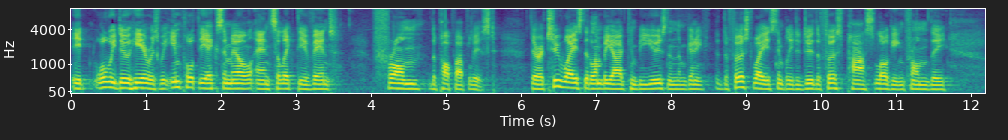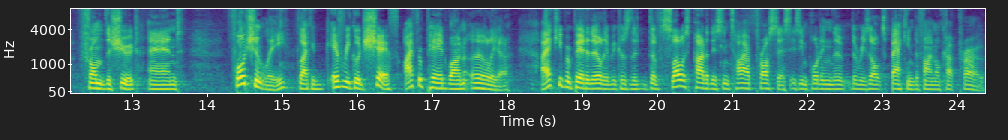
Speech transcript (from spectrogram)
It, all we do here is we import the XML and select the event from the pop-up list. There are two ways that Lumberyard can be used, and I'm going to, the first way is simply to do the first pass logging from the from the shoot, and Fortunately, like a, every good chef, I prepared one earlier. I actually prepared it earlier because the, the slowest part of this entire process is importing the, the results back into Final Cut Pro.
